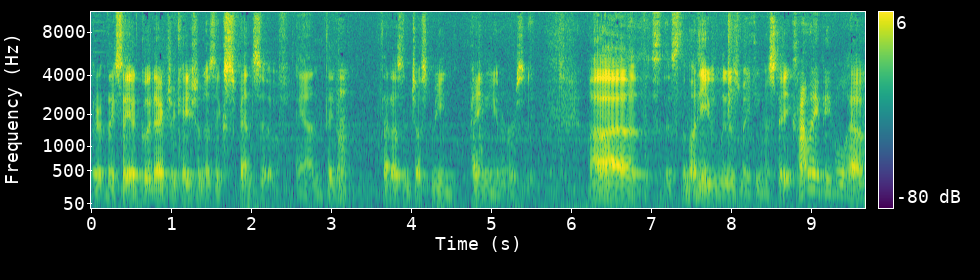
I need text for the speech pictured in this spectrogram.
they're- say a good education is expensive, and they don't. That doesn't just mean paying a university. Uh, it's, the money you lose making mistakes. How many people have?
